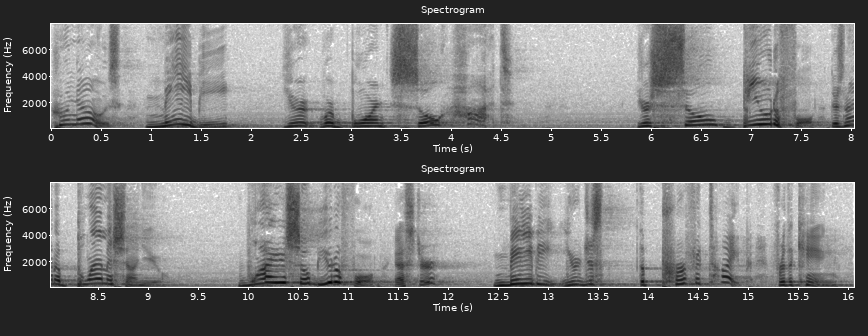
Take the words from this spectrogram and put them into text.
Who knows? Maybe you're, we're born so hot. You're so beautiful. There's not a blemish on you. Why are you so beautiful, Esther? Maybe you're just the perfect type for the king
